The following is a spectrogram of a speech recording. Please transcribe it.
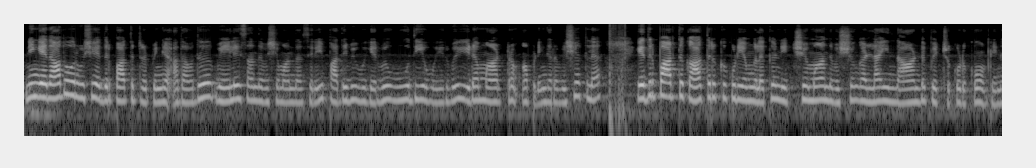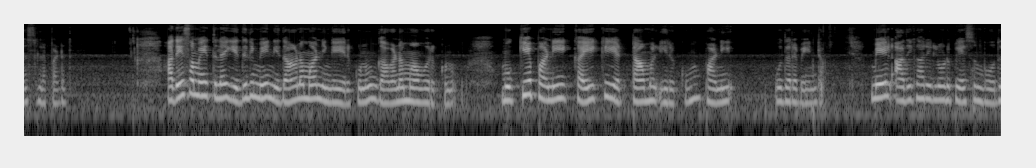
நீங்கள் ஏதாவது ஒரு விஷயம் எதிர்பார்த்துட்டு இருப்பீங்க. அதாவது வேலை சார்ந்த விஷயமா இருந்தால் சரி பதவி உயர்வு ஊதிய உயர்வு இடமாற்றம் அப்படிங்கிற விஷயத்தில் எதிர்பார்த்து காத்திருக்கக்கூடியவங்களுக்கு நிச்சயமாக அந்த விஷயங்கள்லாம் இந்த ஆண்டு பெற்றுக் கொடுக்கும் அப்படின்னு சொல்லப்படுது. அதே சமயத்தில் எதிலுமே நிதானமாக நீங்கள் இருக்கணும் கவனமாகவும் இருக்கணும். முக்கிய பணி கைக்கு எட்டாமல் இருக்கும் பணி உதற வேண்டாம். மேல் அதிகாரிகளோடு பேசும்போது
